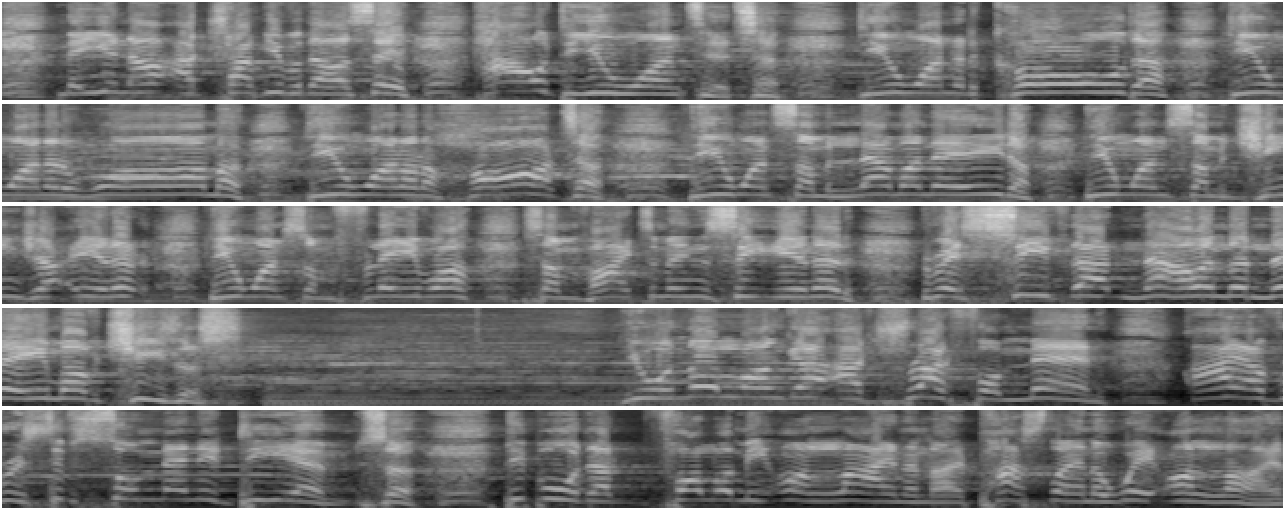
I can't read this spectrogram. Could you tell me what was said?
May you now attract people that will say, How do you want it? Do you want it cold? Do you want it warm? Do you want it hot? Do you want some lemonade? Do you want some ginger in it? Do you want some flavor, some vitamin C in it? Receive that now in the name of Jesus. You will no longer attract for men. I have received so many DMs. people that follow me online and I pastor in a way online.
